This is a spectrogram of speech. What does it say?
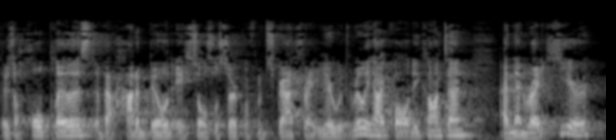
There's a whole playlist about how to build a social circle from scratch right here with really high quality content. And then right here,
